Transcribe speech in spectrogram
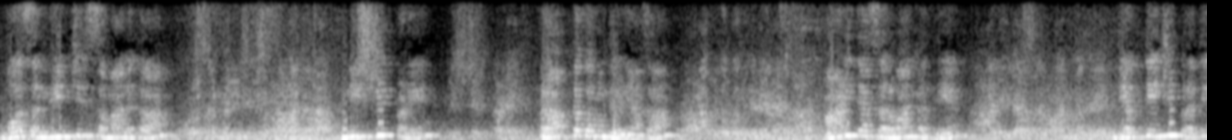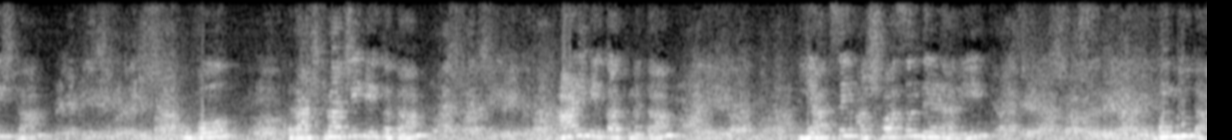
व संधींची समानता निश्चितपणे प्राप्त करून देण्याचा आणि त्या सर्वांमध्ये व्यक्तीची प्रतिष्ठा व राष्ट्राची एकता आणि एकात्मता याचे आश्वासन देणारी बंधुता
